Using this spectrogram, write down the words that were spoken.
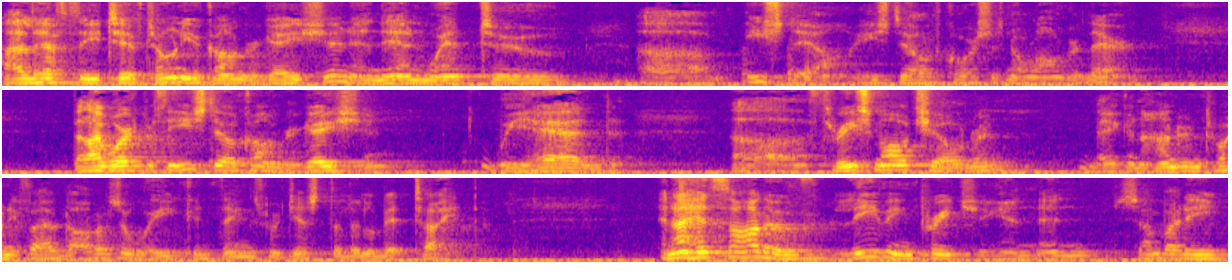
I left the Tiftonia congregation and then went to uh, Eastdale. Eastdale, of course, is no longer there. But I worked with the Eastdale congregation we had uh, three small children making $125 a week, and things were just a little bit tight. And I had thought of leaving preaching, and, and somebody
